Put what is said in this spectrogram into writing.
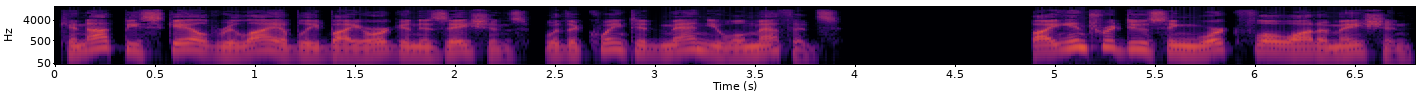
cannot be scaled reliably by organizations with acquainted manual methods. By introducing workflow automation,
